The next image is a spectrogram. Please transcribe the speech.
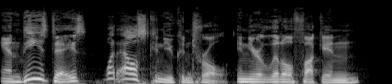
And these days, what else can you control in your little fucking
